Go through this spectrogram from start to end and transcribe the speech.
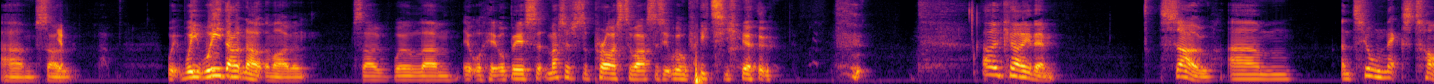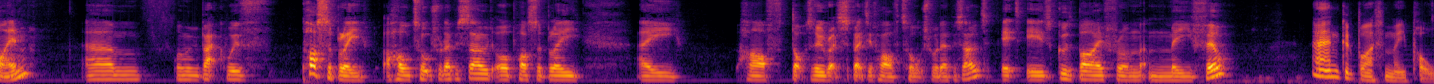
Um, so Yep. we, we we don't know at the moment. So we'll um, it will it will be as much of a surprise to us as it will be to you. okay then. So, um, until next time, um, when we'll be back with possibly a whole Torchwood episode or possibly a half Doctor Who retrospective, half Torchwood episode, it is goodbye from me, Phil. And goodbye from me, Paul.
